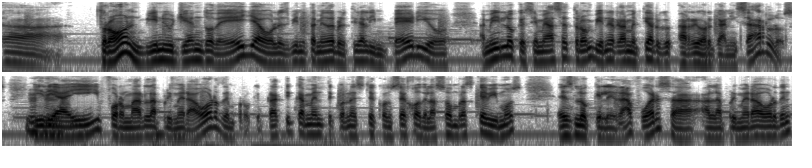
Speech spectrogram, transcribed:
ah, Tron viene huyendo de ella o les viene también a advertir al imperio. A mí lo que se me hace Tron viene realmente a, re- a reorganizarlos y de ahí formar la primera orden, porque prácticamente con este consejo de las sombras que vimos es lo que le da fuerza a la primera orden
